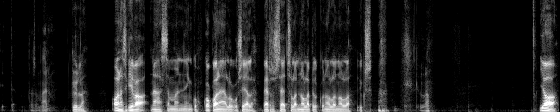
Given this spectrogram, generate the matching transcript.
sitten, tasomäärän. Kyllä. Onhan se kiva nähdä semmoinen niin kokonainen luku siellä versus se, että sulla on 0,001. Kyllä. Joo.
